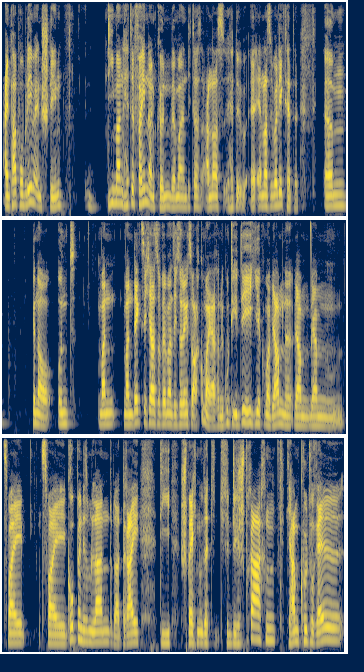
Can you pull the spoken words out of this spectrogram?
ein paar Probleme entstehen, die man hätte verhindern können, wenn man sich das anders hätte äh, anders überlegt hätte. Ähm, genau. Und man, man denkt sich ja so, wenn man sich so denkt, so, ach guck mal, ja, ist eine gute Idee. Hier, guck mal, wir haben eine, wir haben, wir haben zwei, zwei Gruppen in diesem Land oder drei, die sprechen unterschiedliche Sprachen, die haben kulturell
